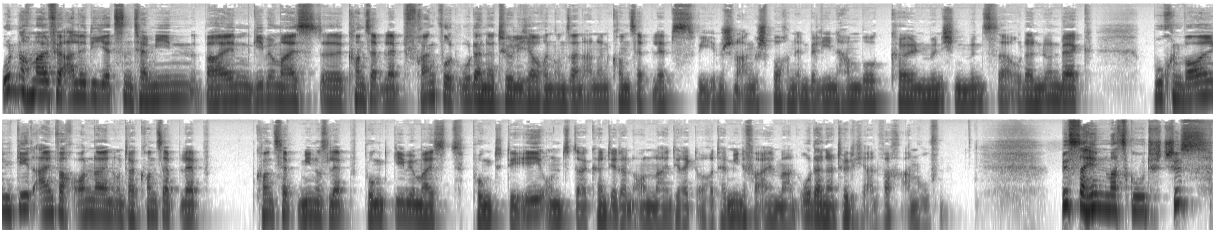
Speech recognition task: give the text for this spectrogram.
Und nochmal für alle, die jetzt einen Termin beim Gebiomeist äh, Concept Lab Frankfurt oder natürlich auch in unseren anderen Concept Labs, wie eben schon angesprochen, in Berlin, Hamburg, Köln, München, Münster oder Nürnberg buchen wollen, geht einfach online unter Concept Lab concept-lab.gebiomeist.de und da könnt ihr dann online direkt eure Termine vereinbaren oder natürlich einfach anrufen. Bis dahin, macht's gut. Tschüss.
